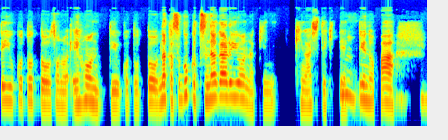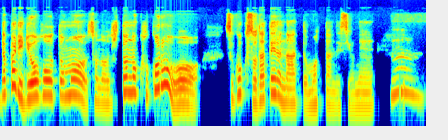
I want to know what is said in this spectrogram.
ていうこととその絵本っていうこととなんかすごくつながるような気気がしてきて、っていうのは、やっぱり両方ともその人の心をすごく育てるなって思ったんですよね。うん。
